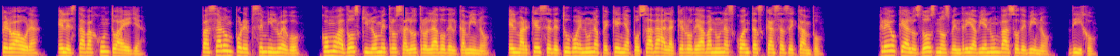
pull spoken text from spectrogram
Pero ahora, él estaba junto a ella. Pasaron por Epsom y luego, como a dos kilómetros al otro lado del camino, el marqués se detuvo en una pequeña posada a la que rodeaban unas cuantas casas de campo. Creo que a los dos nos vendría bien un vaso de vino, dijo.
